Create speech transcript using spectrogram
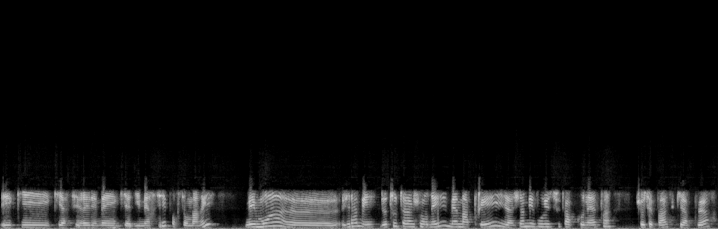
et qui, qui a serré les mains et qui a dit merci pour son mari. Mais moi, euh, jamais, de toute la journée, même après, il a jamais voulu se faire connaître. Je sais pas ce qui a peur.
